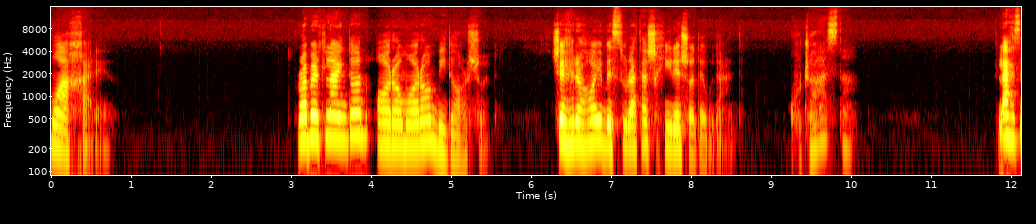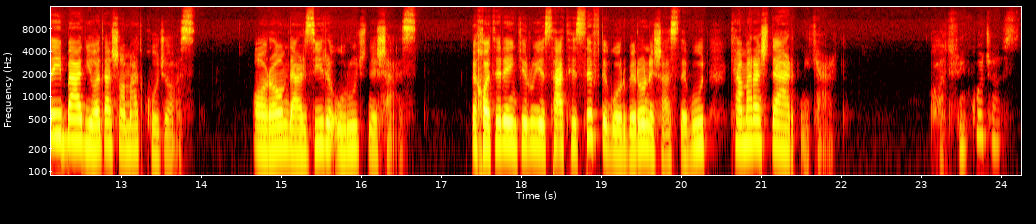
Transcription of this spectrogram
مؤخره رابرت لنگدان آرام آرام بیدار شد. چهره های به صورتش خیره شده بودند. کجا هستم؟ لحظه بعد یادش آمد کجاست. آرام در زیر اروج نشست. به خاطر اینکه روی سطح سفت گربرو نشسته بود کمرش درد می کرد. کاترین کجاست؟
